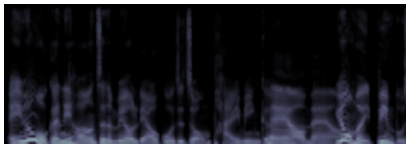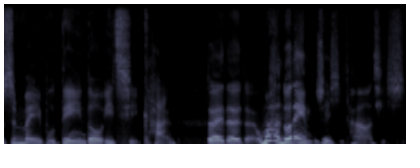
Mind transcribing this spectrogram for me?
哎、因为我跟你好像真的没有聊过这种排名跟没，有没有，因为我们并不是每一部电影都一起看，对对对，我们很多电影不是一起看啊，其实。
